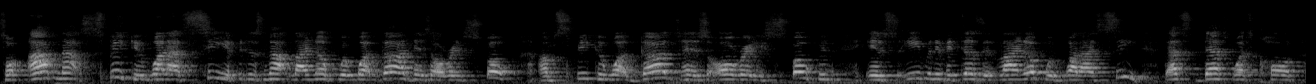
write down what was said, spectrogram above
So I'm not speaking what I see if it does not line up with what God has already spoke. I'm speaking what God has already spoken is even if it doesn't line up with what I see. That's that's what's called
